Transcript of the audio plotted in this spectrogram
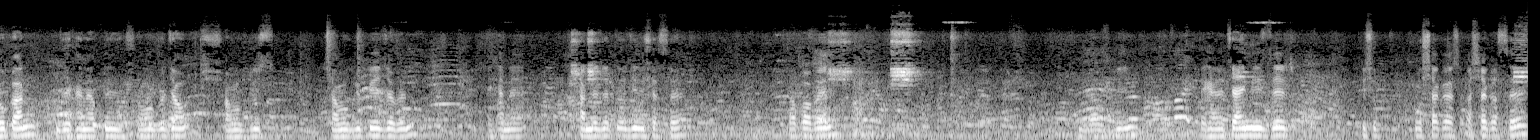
দোকান যেখানে আপনি সমগ্র সামগ্রী সামগ্রী পেয়ে যাবেন। এখানে ঠান্ডা জাতীয় জিনিস আছে। তা পাবেন এখানে চাইনিজদের কিছু পোশাক আশ- আশাক আছে,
